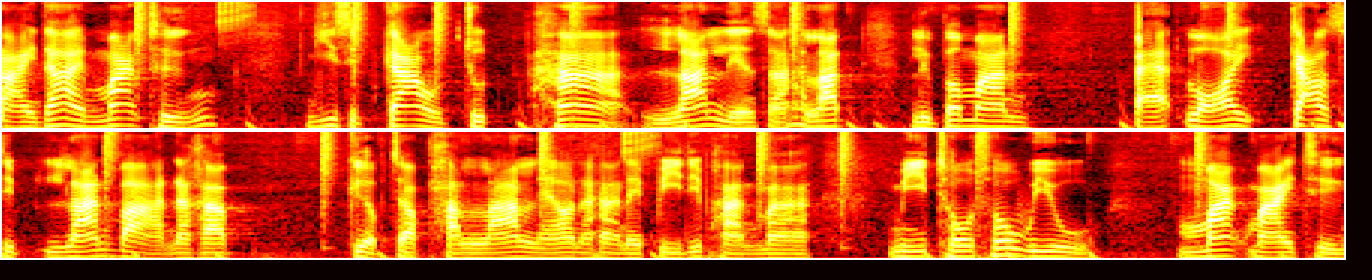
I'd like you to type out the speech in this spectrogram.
รายได้มากถึง 29.5 ล้านเหรียญสหรัฐ หรือประมาณ 890 ล้านบาทนะครับ เกือบจะพันล้านแล้วนะฮะในปีที่ผ่านมา มี total view มากมายถึง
